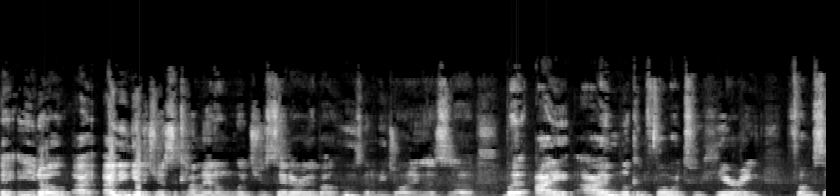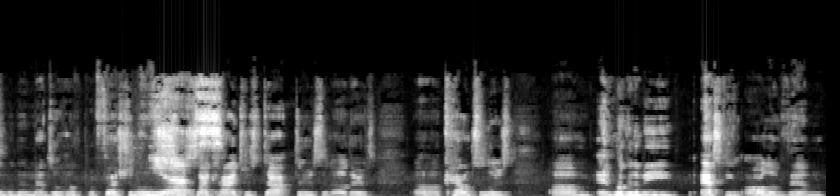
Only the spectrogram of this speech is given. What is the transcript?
you know, I, I didn't get a chance to comment on what you said earlier about who's going to be joining us, uh, but I I'm looking forward to hearing from some of the mental health professionals, yes. psychiatrists, doctors, and others, uh, counselors, um, and we're going to be asking all of them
